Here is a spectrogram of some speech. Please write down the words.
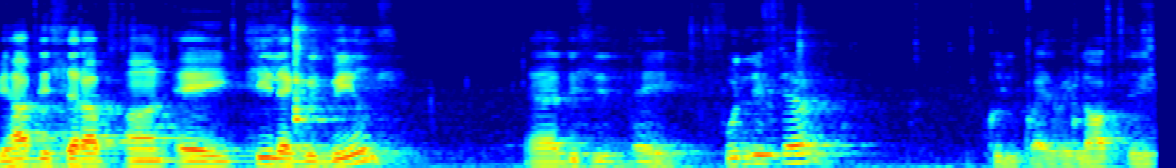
We have this set up on a T-leg with wheels. Uh, this is a foot lifter. Could, by the way, lock the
